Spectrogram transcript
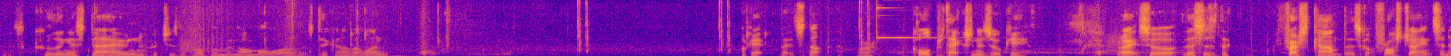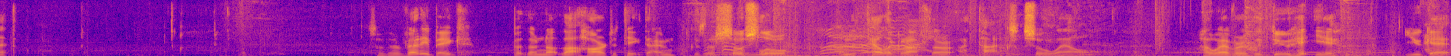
So it's cooling us down, which is the problem with normal water. Let's take another one. Okay, but it's not. Cold protection is okay. Right, so this is the first camp that's got frost giants in it. So they're very big, but they're not that hard to take down because they're so slow and they telegraph their attacks so well. However, if they do hit you, you get,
